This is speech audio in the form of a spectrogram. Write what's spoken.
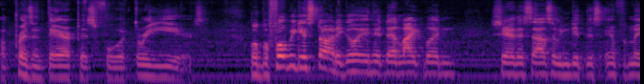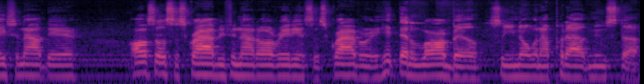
a prison therapist for three years. But before we get started, go ahead and hit that like button, share this out so we can get this information out there. Also, subscribe if you're not already a subscriber, and hit that alarm bell so you know when I put out new stuff.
